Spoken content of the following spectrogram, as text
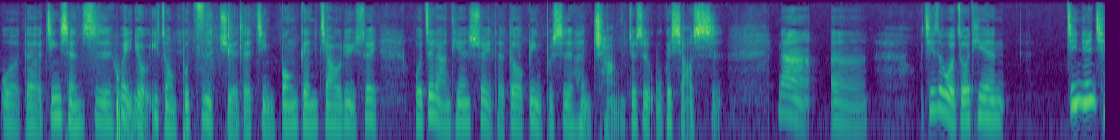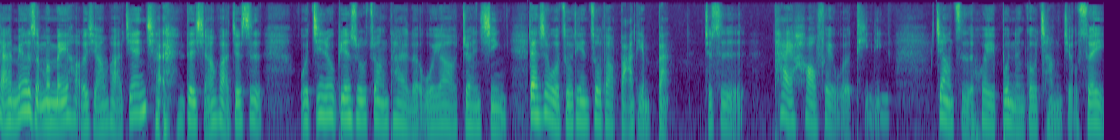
我的精神是会有一种不自觉的紧绷跟焦虑，所以我这两天睡的都并不是很长，就是五个小时。那嗯、其实我昨天、今天起来没有什么美好的想法，今天起来的想法就是我进入编书状态了，我要专心。但是我昨天做到八点半，就是。太耗费我的体力，这样子会不能够长久，所以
